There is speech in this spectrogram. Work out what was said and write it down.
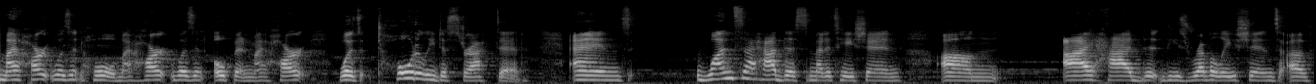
my heart wasn't whole. My heart wasn't open. My heart was totally distracted. And once I had this meditation, um, I had th- these revelations of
